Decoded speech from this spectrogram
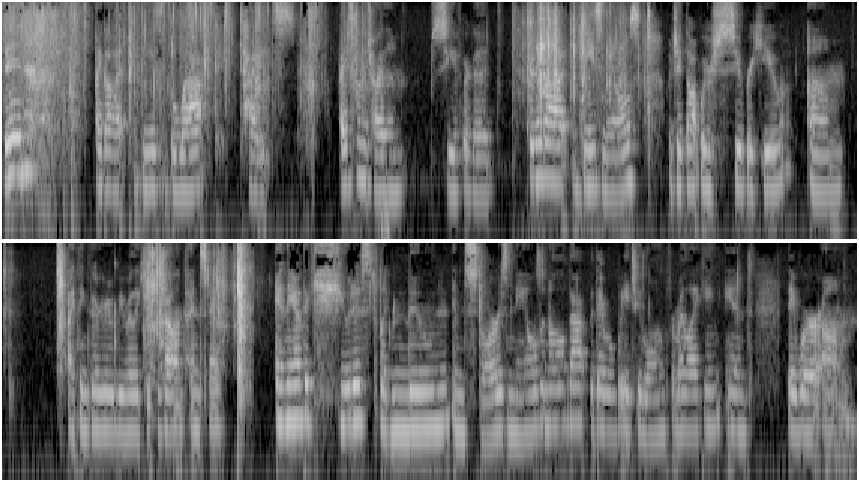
Then I got these black tights. I just want to try them, see if they're good. Then I got these nails, which I thought were super cute. Um, I think they're going to be really cute for Valentine's Day. And they had the cutest like moon and stars nails and all of that, but they were way too long for my liking. And they were um,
